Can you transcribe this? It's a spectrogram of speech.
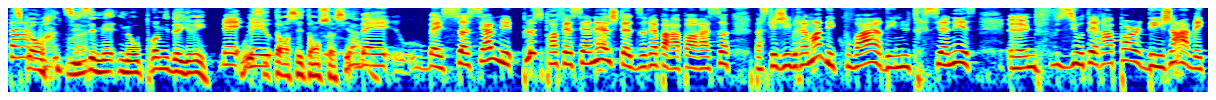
tant. tu comprends-tu? C'est- Mais, mais au premier degré. Mais- oui, mais- c'est ton, c'est ton social. Ben, ben, social, mais plus professionnel, je te dirais, par rapport à ça. Parce que j'ai vraiment découvert des nutritionnistes, euh, une physiothérapeute, des gens avec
